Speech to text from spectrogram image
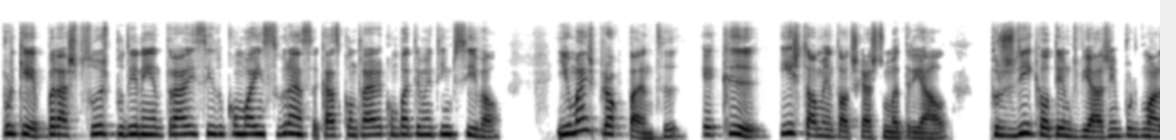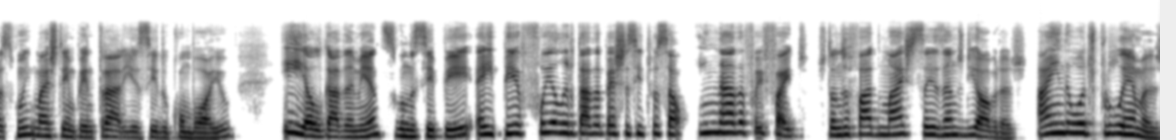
Porquê? Para as pessoas poderem entrar e sair do comboio em segurança, caso contrário é completamente impossível. E o mais preocupante é que isto aumenta o desgaste do material, prejudica o tempo de viagem porque demora-se muito mais tempo a entrar e a sair do comboio E, alegadamente, segundo a CP, a IP foi alertada para esta situação e nada foi feito. Estamos a falar de mais de seis anos de obras. Há ainda outros problemas.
